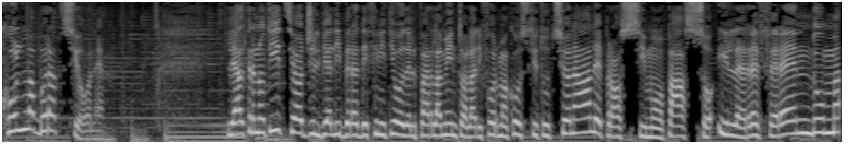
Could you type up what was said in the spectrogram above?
collaborazione. Le altre notizie, oggi il via libera definitivo del Parlamento alla riforma costituzionale, prossimo passo il referendum.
